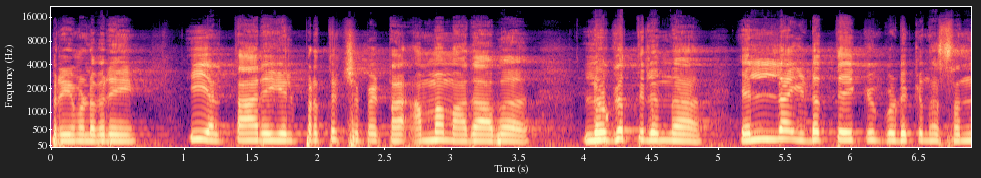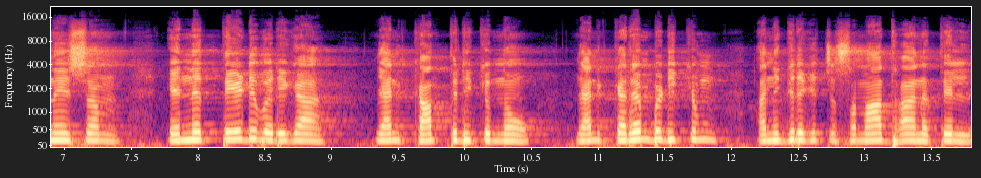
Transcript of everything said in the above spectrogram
പ്രിയമുള്ളവരെ ഈ എൽത്താരയിൽ പ്രത്യക്ഷപ്പെട്ട അമ്മ മാതാവ് ലോകത്തിൽ നിന്ന് എല്ലാ ഇടത്തേക്കും കൊടുക്കുന്ന സന്ദേശം എന്നെ തേടി വരിക ഞാൻ കാത്തിരിക്കുന്നു. ഞാൻ കരം പിടിക്കും അനുഗ്രഹിച്ച സമാധാനത്തിൽ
